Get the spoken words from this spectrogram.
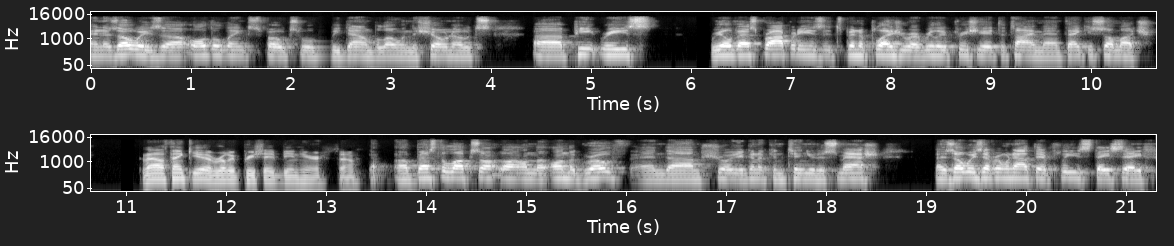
and as always uh, all the links folks will be down below in the show notes uh, pete reese ReelVest properties it's been a pleasure i really appreciate the time man thank you so much well, thank you. I really appreciate being here. So, uh, best of luck on, on the on the growth, and uh, I'm sure you're going to continue to smash. As always, everyone out there, please stay safe.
